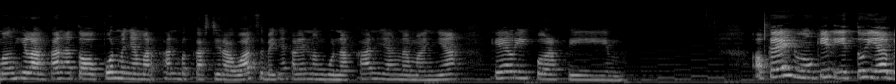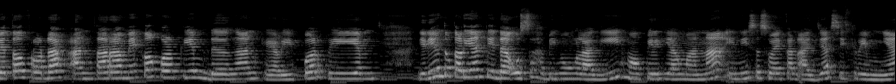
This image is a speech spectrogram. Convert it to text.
menghilangkan ataupun menyamarkan bekas jerawat, sebaiknya kalian menggunakan yang namanya Kelly Cream. Oke, okay, mungkin itu ya battle produk antara Makeover Cream dengan For Cream. Jadi untuk kalian tidak usah bingung lagi mau pilih yang mana, ini sesuaikan aja si krimnya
